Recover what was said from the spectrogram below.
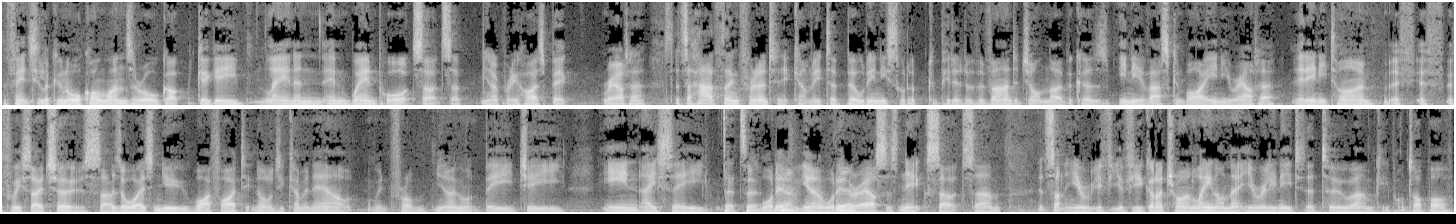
the fancy looking Orcon ones are all got GigE LAN and, and WAN ports, so it's a you know pretty high spec router. It's a hard thing for an internet company to build any sort of competitive advantage on, though, because any of us can buy any router at any time if, if, if we so choose. So there's always new Wi Fi technology coming out. Went from, you know, B, G, N, AC, that's it. Whatever, yeah. you know, whatever yeah. else is next. So it's, um, it's something you, if, if you're going to try and lean on that, you really need to, to um, keep on top of.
